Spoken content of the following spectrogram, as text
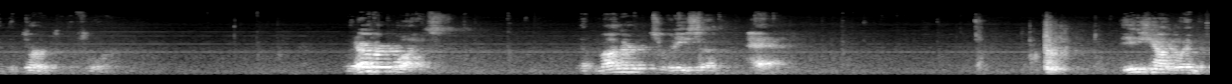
and the dirt of the floor. Whatever it was that Mother Teresa had, these young women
